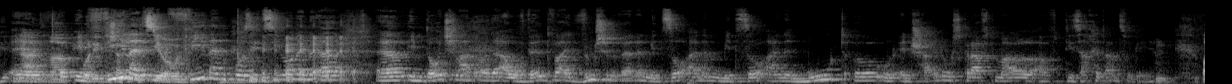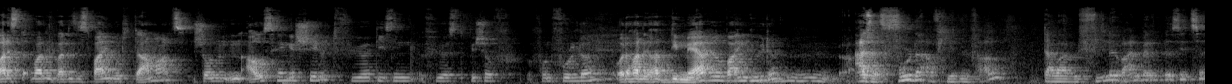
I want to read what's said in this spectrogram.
in, äh, in, vielen, in, vielen, Positionen äh, äh, in Deutschland oder auch weltweit wünschen werden, mit so einem, mit so einem Mut äh, und Entscheidungskraft mal auf die Sache anzugehen. Hm. War, das, war, war dieses Weingut damals schon ein Aushängeschild für diesen Fürstbischof von Fulda? Oder hatten hat die mehrere Weingüter? Also Fulda auf jeden Fall. Da waren viele Weinbergbesitzer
